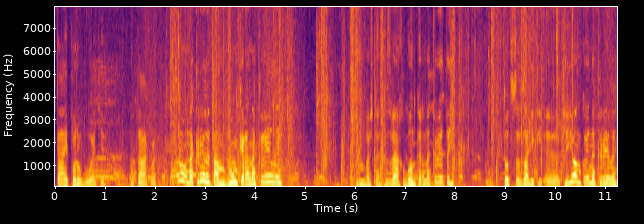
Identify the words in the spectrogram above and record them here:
та й по роботі. Отак от. Ну, накрили там, бункера накрили. Бачите, зверху бункер накритий. Тут все ззаді е, клійонкою накрили.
